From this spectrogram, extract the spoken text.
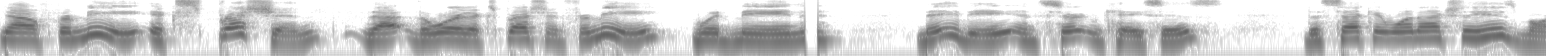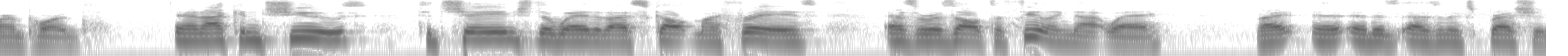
now for me, expression that the word expression for me would mean maybe in certain cases the second one actually is more important, and I can choose to change the way that I sculpt my phrase as a result of feeling that way, right? It is as an expression,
